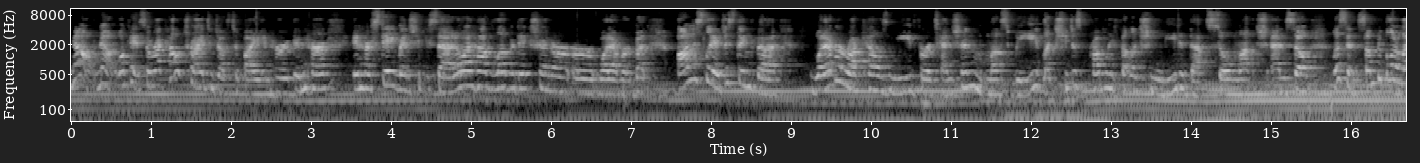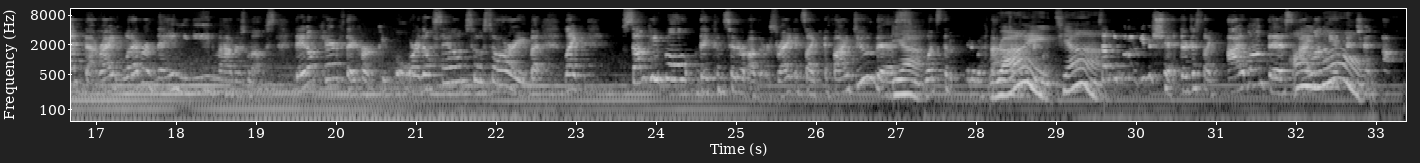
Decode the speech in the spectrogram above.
No, no. Okay, so Raquel tried to justify in her in her in her statement. She said, "Oh, I have love addiction or, or whatever." But honestly, I just think that whatever Raquel's need for attention must be, like she just probably felt like she needed that so much. And so, listen, some people are like that, right? Whatever they need matters most. They don't care if they hurt people or they'll say, oh, "I'm so sorry," but like some people they consider others, right? It's like if I do this, yeah. what's the effect? Right, yeah. Some people don't give a shit. They're just like, I want this, I, I want know. the attention. I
